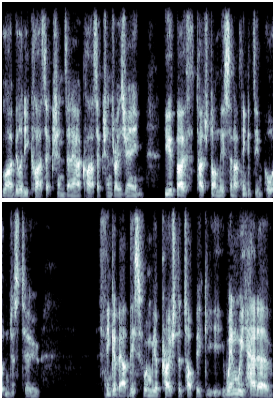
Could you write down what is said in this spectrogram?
liability class actions and our class actions regime. You've both touched on this, and I think it's important just to think about this when we approach the topic. When we had a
